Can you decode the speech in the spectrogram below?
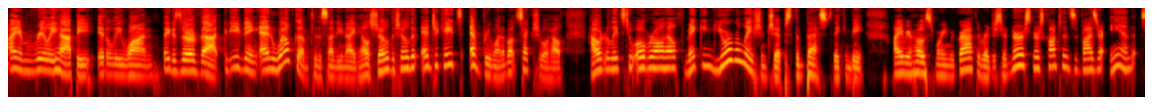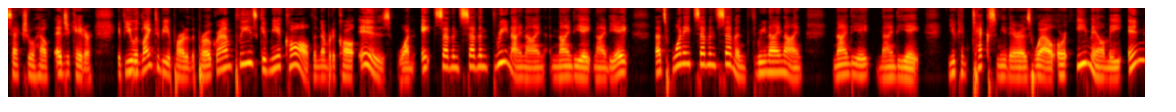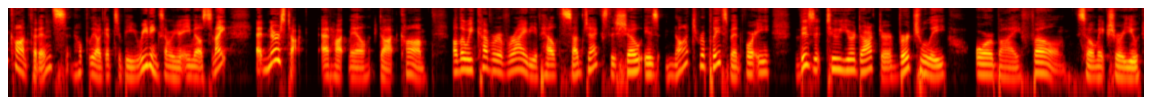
I am really happy Italy won. They deserve that. Good evening and welcome to the Sunday Night Health Show, the show that educates everyone about sexual health, how it relates to overall health, making your relationships the best they can be. I am your host, Maureen McGrath, a registered nurse, nurse continence advisor, and sexual health educator. If you would like to be a part of the program, please give me a call. The number to call is 1 877 399 9898. That's 1 877 399 9898. You can text me there as well or email me in confidence. And hopefully I'll get to be reading some of your emails tonight at nursetalk at hotmail.com. Although we cover a variety of health subjects, this show is not replacement for a visit to your doctor virtually or by phone. So make sure you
